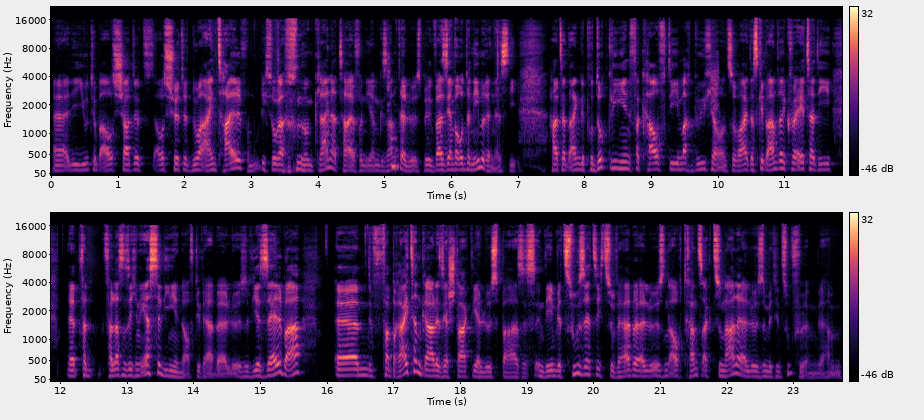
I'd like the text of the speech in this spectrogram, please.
äh, die YouTube ausschattet, ausschüttet, nur ein Teil, vermutlich sogar nur ein kleiner Teil von ihrem Gesamterlös, weil sie einfach Unternehmerin ist. Die hat halt eigene Produktlinien verkauft, die macht Bücher und so weiter. Es gibt andere Creator, die äh, ver verlassen sich in erster Linie auf die Werbeerlöse. Wir selber ähm, verbreitern gerade sehr stark die Erlösbasis, indem wir zusätzlich zu Werbeerlösen auch transaktionale Erlöse mit hinzufügen. Wir haben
